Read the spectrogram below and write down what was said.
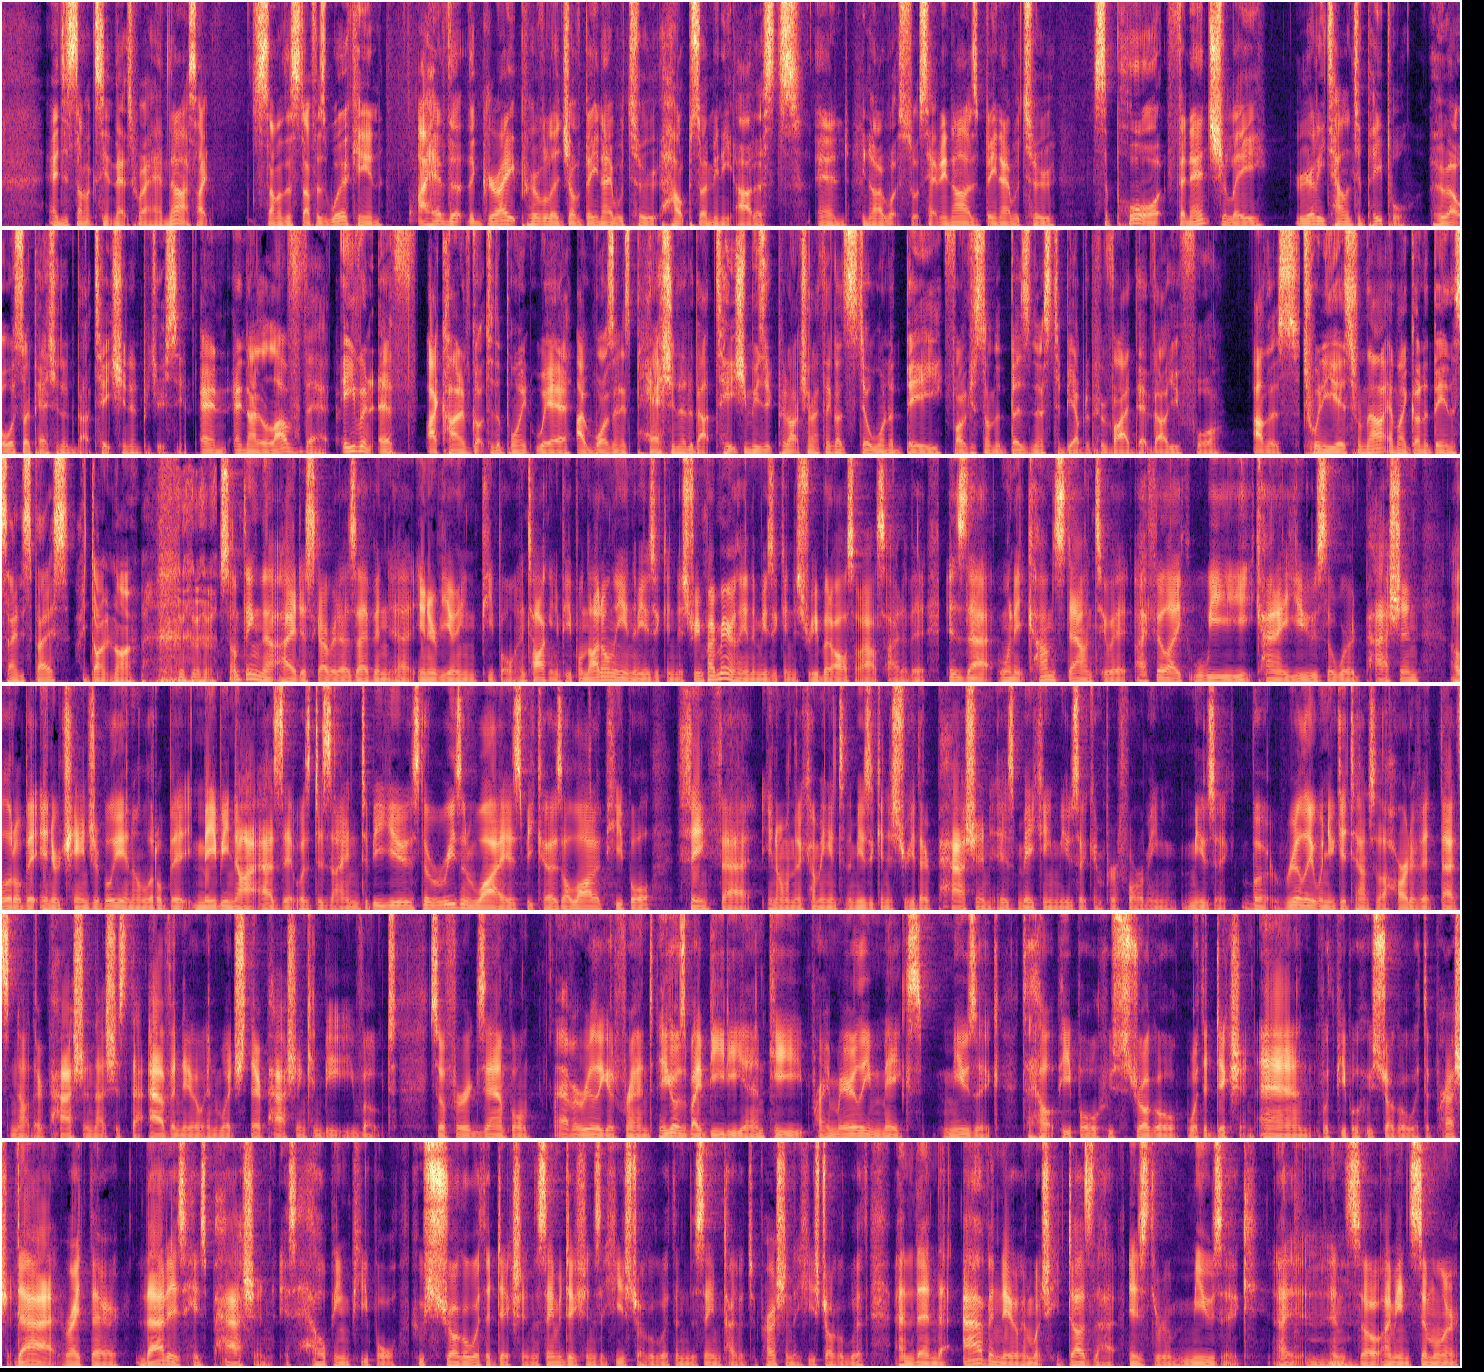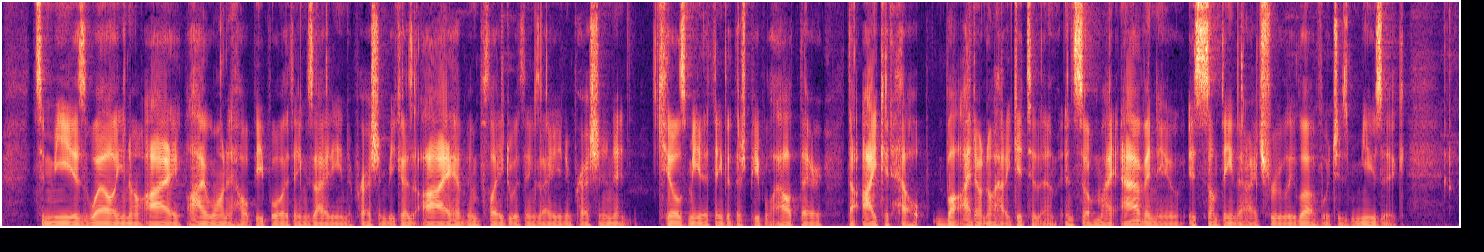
And to some extent, that's where I am now. It's like some of the stuff is working. I have the, the great privilege of being able to help so many artists. And, you know, what's, what's happening now is being able to support financially really talented people who are also passionate about teaching and producing. And and I love that. Even if I kind of got to the point where I wasn't as passionate about teaching music production, I think I'd still want to be focused on the business to be able to provide that value for others. 20 years from now, am I going to be in the same space? I don't know. Something that I discovered as I've been uh, interviewing people and talking to people, not only in the music industry, primarily in the music industry, but also outside of it, is that when it comes down to it, I feel like we kind of use the word passion a little bit interchangeably and a little bit maybe not as it was designed to be used. The reason why is because a lot of people think that, you know, when they're coming into the music industry, their passion is making music and performing music. But really, when you get down to the heart of it, that's not their passion. That's just the avenue in which their passion can be evoked. So, for example, I have a really good friend. He goes by BDN. He primarily makes music to help people who struggle with addiction and with people who struggle with depression. That right there, that is his passion, is helping people who struggle with addiction, the same addictions that he struggled with and the same type of depression that he struggled with. And then the avenue in which he does that is through music. I, mm. And so, I mean, similar to me as well you know i i want to help people with anxiety and depression because i have been plagued with anxiety and depression and it kills me to think that there's people out there that i could help but i don't know how to get to them and so my avenue is something that i truly love which is music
